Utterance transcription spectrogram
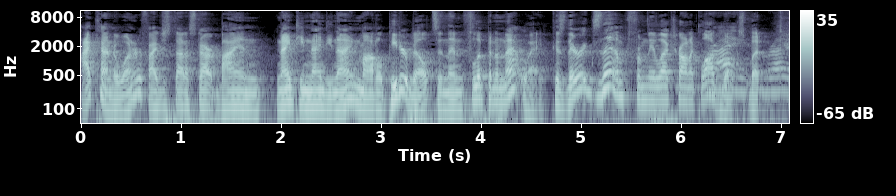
I kind of wonder if I just ought to start buying 1999 model Peterbilts and then flipping them that way because they're exempt from the electronic logbooks. Right, but right.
